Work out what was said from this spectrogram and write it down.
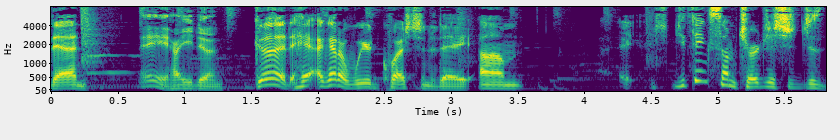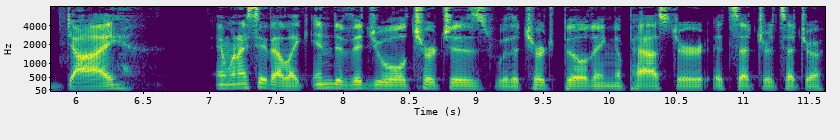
Hey, Dad. Hey, how you doing? Good. Hey, I got a weird question today. Um, you think some churches should just die? And when I say that, like individual churches with a church building, a pastor, et cetera, et cetera,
